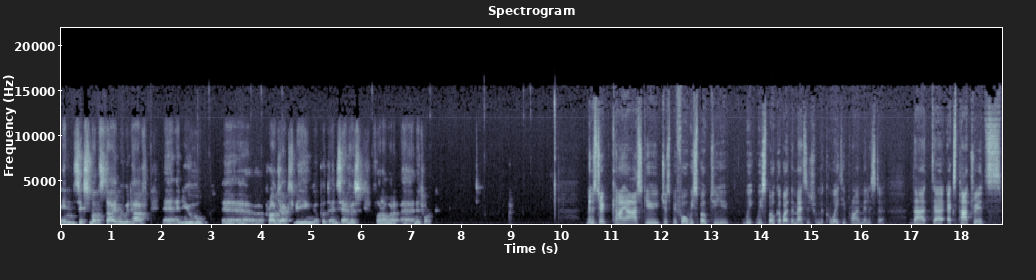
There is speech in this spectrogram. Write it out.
in six months' time, we would have a new project being put in service for our network. Minister, can I ask you, just before we spoke to you, we, we spoke about the message from the Kuwaiti Prime Minister that uh, expatriates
